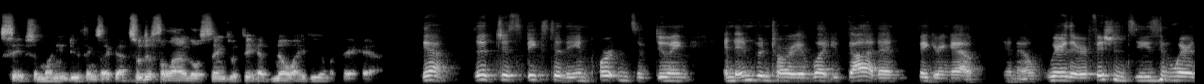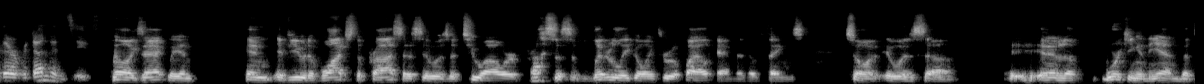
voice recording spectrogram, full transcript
save some money and do things like that. So just a lot of those things, which they had no idea what they had. Yeah, it just speaks to the importance of doing an inventory of what you've got and figuring out, you know, where there are efficiencies and where there are redundancies. No, exactly. And and if you would have watched the process, it was a two-hour process of literally going through a file cabinet of things. So it was uh, it ended up working in the end, but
